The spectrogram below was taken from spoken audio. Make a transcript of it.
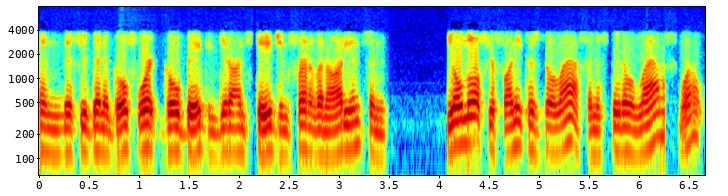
and if you're going to go for it, go big and get on stage in front of an audience, and you'll know if you're funny because they'll laugh. And if they don't laugh, well,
